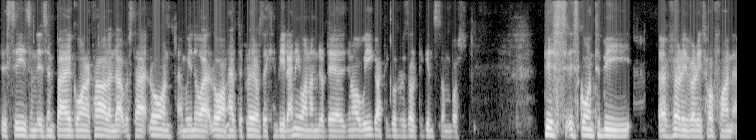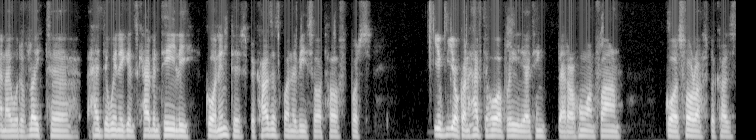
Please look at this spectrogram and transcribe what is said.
this season isn't bad going at all, and that was Athlone. And we know Athlone have the players that can beat anyone under there. You know, we got a good result against them, but this is going to be a very very tough one. And I would have liked to had the win against Cabinteely going into it because it's going to be so tough, but you, you're going to have to hope, really, I think, that our home farm goes for us because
